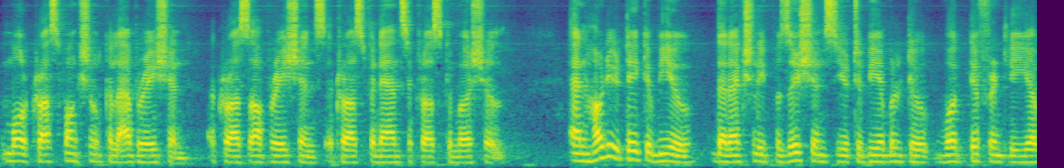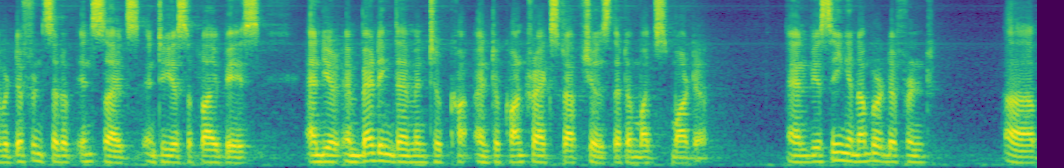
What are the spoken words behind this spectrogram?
more cross-functional collaboration across operations, across finance, across commercial, and how do you take a view that actually positions you to be able to work differently? You have a different set of insights into your supply base, and you're embedding them into, co- into contract structures that are much smarter. And we're seeing a number of different uh,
